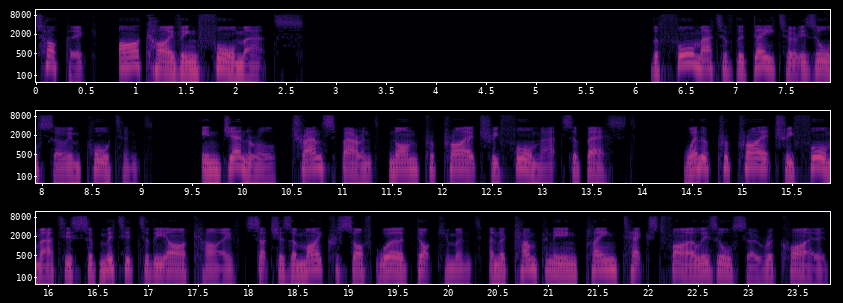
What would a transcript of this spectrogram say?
Topic: Archiving formats. The format of the data is also important. In general, transparent, non-proprietary formats are best. When a proprietary format is submitted to the archive such as a Microsoft Word document an accompanying plain text file is also required.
